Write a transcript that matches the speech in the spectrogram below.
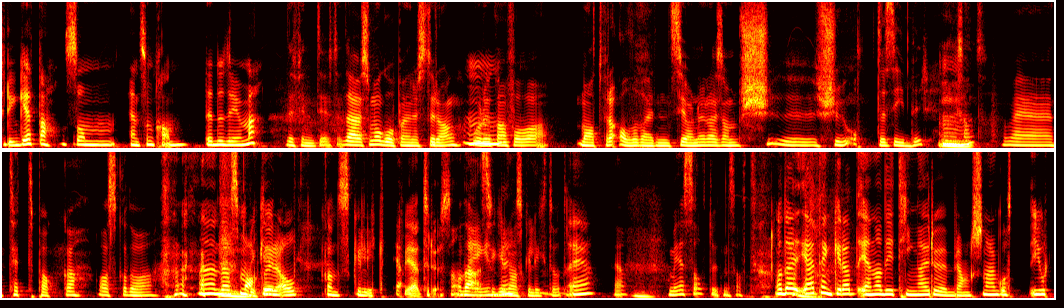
trygghet da, som en som kan det du driver med. Definitivt. Det er jo som å gå på en restaurant hvor du kan få mat fra alle verdens hjørner. Liksom sju-åtte sider. Ikke sant? Med tettpakka. Hva skal du ha? Da smaker alt ganske likt, vil jeg tro. Sånn, Og det er sikkert ganske likt. også. Ja. Ja. Med salt, uten salt. Og det, jeg tenker at en av de tinga rødbransjen har gått, gjort,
